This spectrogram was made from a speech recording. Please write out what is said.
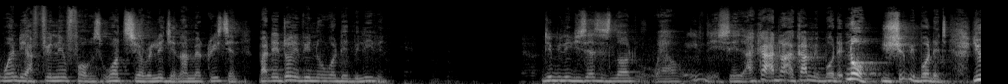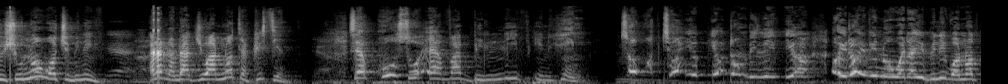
when they are filling forms. What's your religion? I'm a Christian, but they don't even know what they believe in. Do you believe Jesus is Lord? Well, if they say, I can't, I can't be bothered. No, you should be bothered. You should know what you believe. Yeah. Other than that, you are not a Christian. Yeah. Say, whosoever believe in him. So what you, you, you don't believe, you or oh, you don't even know whether you believe or not,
